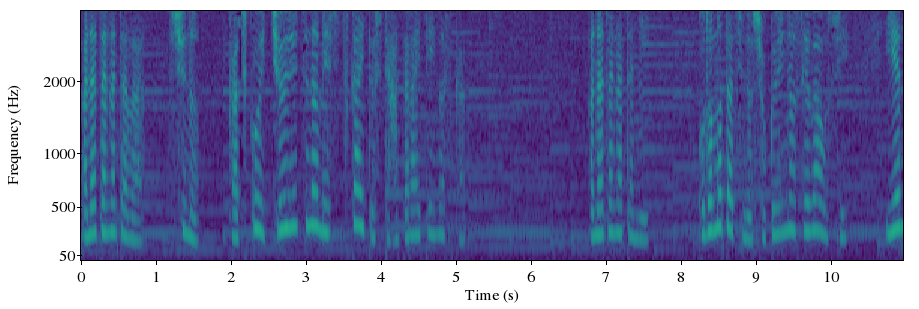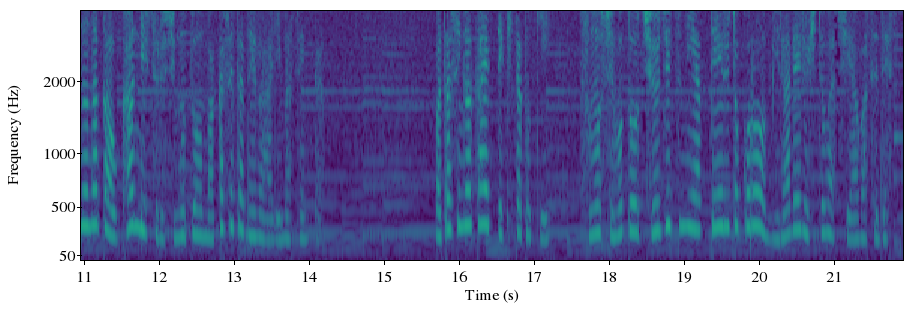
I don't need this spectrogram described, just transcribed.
あなた方は主の賢い忠実な召使いとして働いていますか？あなた方に子供たちの食事の世話をし家の中を管理する仕事を任せたではありませんか。私が帰ってきた時その仕事を忠実にやっているところを見られる人は幸せです。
